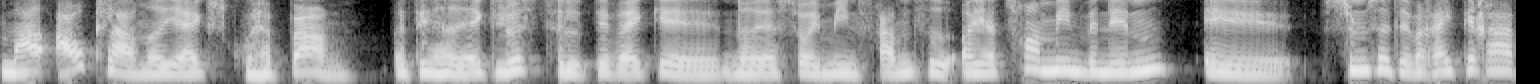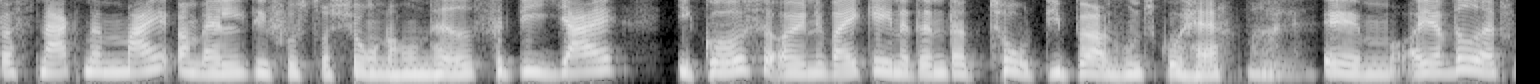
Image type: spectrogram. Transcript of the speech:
meget afklaret med, at jeg ikke skulle have børn. Og det havde jeg ikke lyst til. Det var ikke øh, noget, jeg så i min fremtid. Og jeg tror, min veninde øh, synes, at det var rigtig rart at snakke med mig om alle de frustrationer, hun havde. Fordi jeg i gåseøjne var ikke en af dem, der tog de børn, hun skulle have. Øhm, og jeg ved, at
